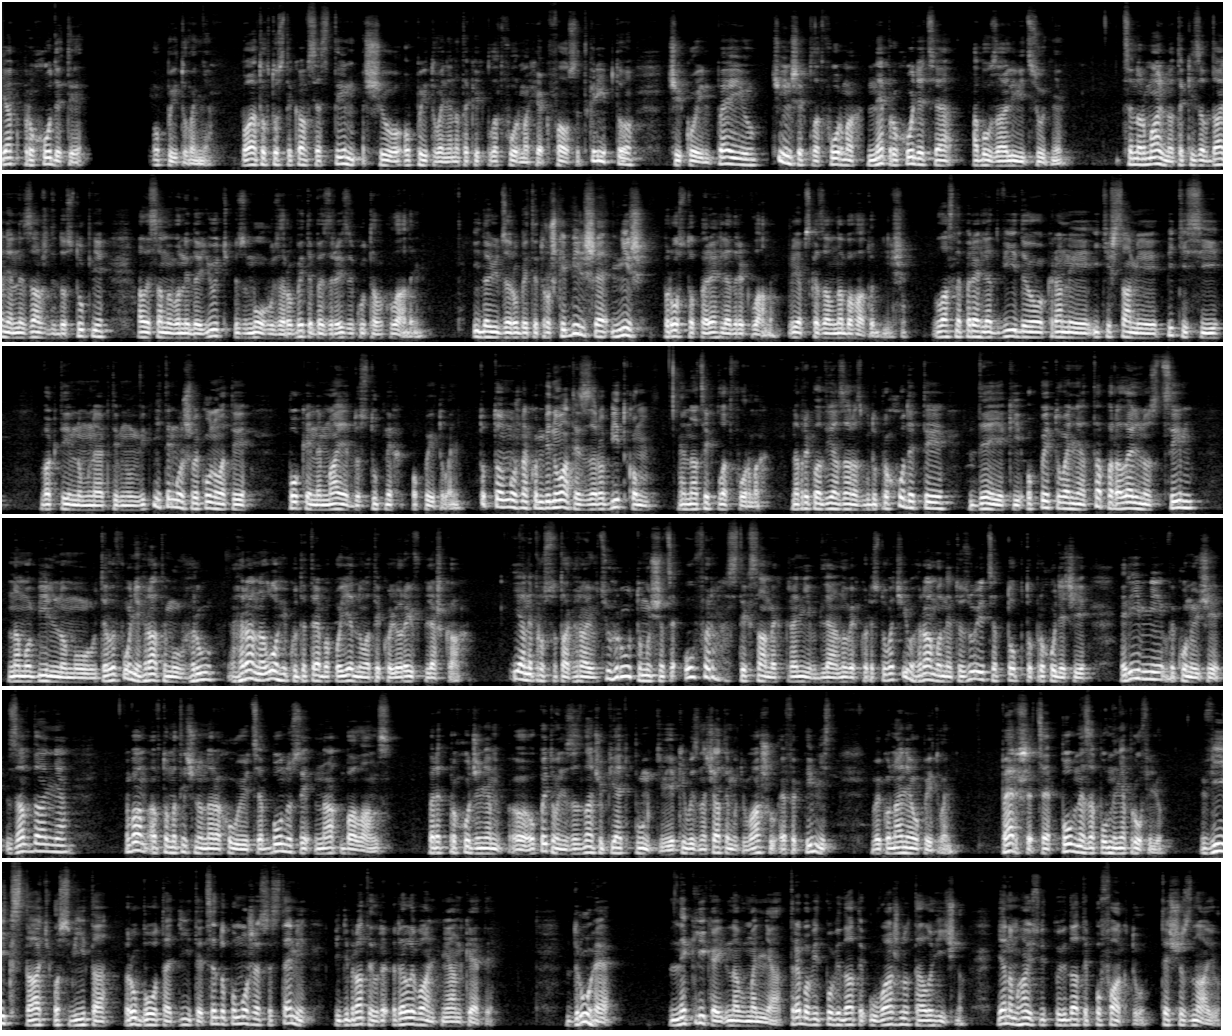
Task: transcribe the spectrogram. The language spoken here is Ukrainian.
Як проходити опитування? Багато хто стикався з тим, що опитування на таких платформах, як Faucet Crypto чи CoinPay, чи інших платформах не проходяться або взагалі відсутні. Це нормально, такі завдання не завжди доступні, але саме вони дають змогу заробити без ризику та вкладень. І дають заробити трошки більше, ніж просто перегляд реклами. Я б сказав набагато більше. Власне, перегляд відео, крани і ті ж самі PTC в активному неактивному вікні ти можеш виконувати, поки немає доступних опитувань. Тобто можна комбінувати з заробітком на цих платформах. Наприклад, я зараз буду проходити деякі опитування та паралельно з цим на мобільному телефоні гратиму в гру. Гра на логіку, де треба поєднувати кольори в пляшках. Я не просто так граю в цю гру, тому що це офер з тих самих кранів для нових користувачів. Гра монетизується, тобто проходячи рівні, виконуючи завдання, вам автоматично нараховуються бонуси на баланс. Перед проходженням е, опитувань зазначу 5 пунктів, які визначатимуть вашу ефективність виконання опитувань. Перше це повне заповнення профілю. Вік, стать, освіта, робота, діти. Це допоможе системі підібрати релевантні анкети. Друге, не клікай навмання. Треба відповідати уважно та логічно. Я намагаюсь відповідати по факту, те, що знаю.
